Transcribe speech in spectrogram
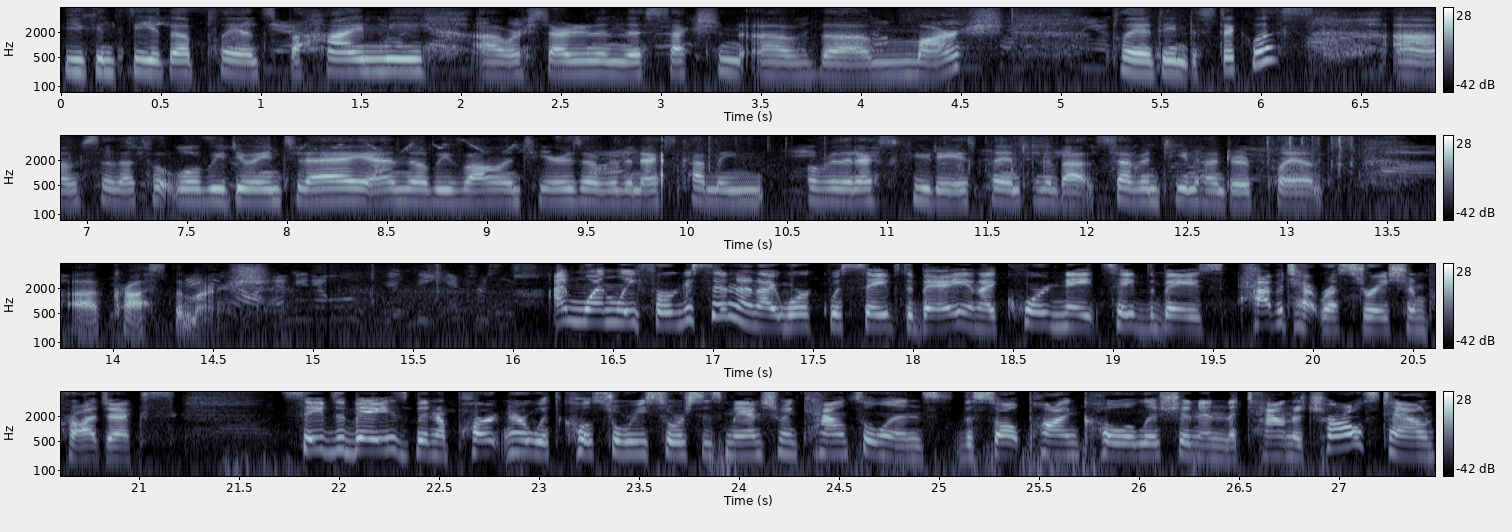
You can see the plants behind me. Uh, we're starting in this section of the marsh planting Distichlis. Um, so that's what we'll be doing today, and there'll be volunteers over the next coming over the next few days planting about 1,700 plants uh, across the marsh. I'm Wenley Ferguson, and I work with Save the Bay, and I coordinate Save the Bay's habitat restoration projects. Save the Bay has been a partner with Coastal Resources Management Council and the Salt Pond Coalition and the town of Charlestown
